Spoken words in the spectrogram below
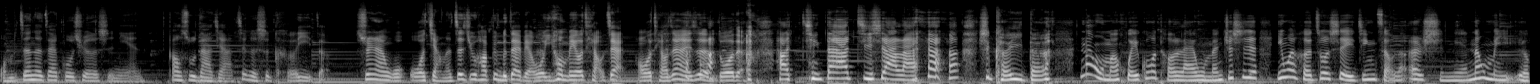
我们真的在过去二十年告诉大家，这个是可以的。虽然我我讲了这句话，并不代表我以后没有挑战，我挑战还是很多的。好，请大家记下来，是可以的。那我们回过头来，我们就是因为合作社已经走了二十年，那我们也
